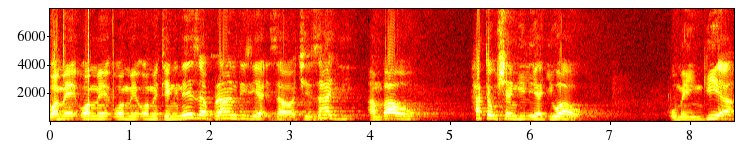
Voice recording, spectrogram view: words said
Wametengeneza Wame, wame, wame, brandi za wachezaji ambao hata ushangiliaji wao umeingia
